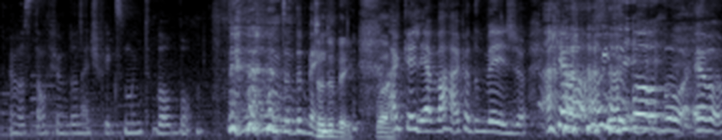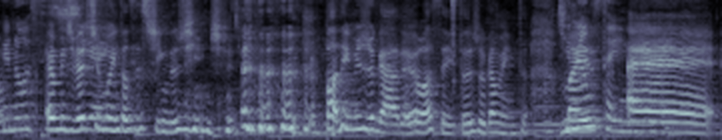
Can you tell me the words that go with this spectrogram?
eu vou citar um filme do Netflix muito bobo. Tudo bem. Tudo bem. Vai. Aquele A Barraca do Beijo. Que é muito bobo. Eu, Eu eu me diverti ainda. muito assistindo, gente. Podem me julgar, eu aceito o julgamento. Que Mas, não tem, né? é... é,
